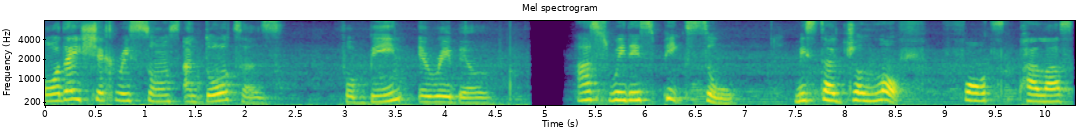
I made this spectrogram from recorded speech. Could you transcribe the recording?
other Shekiri sons and daughters for being a rebel. As we speak so, Mr. Jollof fought palace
